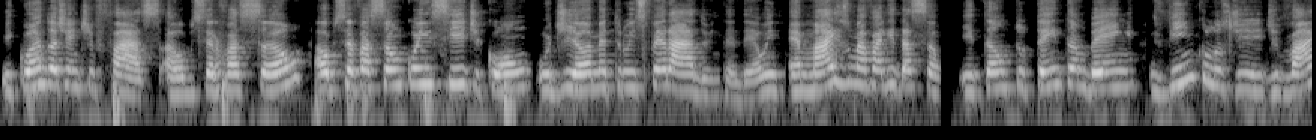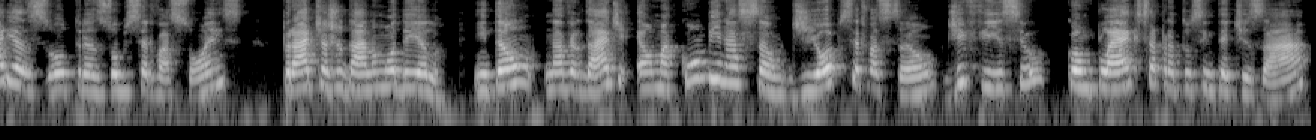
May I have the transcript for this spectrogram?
E quando a gente faz a observação, a observação coincide com o diâmetro esperado, entendeu? É mais uma validação. Então, tu tem também vínculos de, de várias outras observações para te ajudar no modelo. Então, na verdade, é uma combinação de observação difícil, complexa para tu sintetizar,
